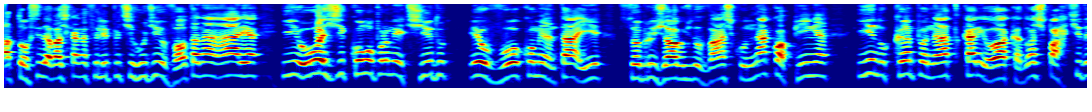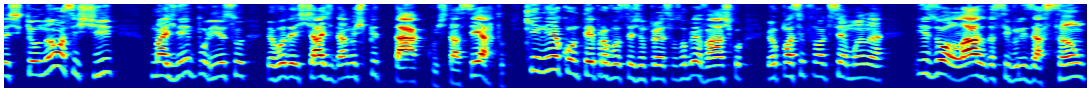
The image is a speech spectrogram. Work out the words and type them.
Fala, torcida vascaína Felipe Tiru de volta na área e hoje, como prometido, eu vou comentar aí sobre os jogos do Vasco na Copinha e no Campeonato Carioca, duas partidas que eu não assisti, mas nem por isso eu vou deixar de dar meus pitacos, tá certo? Que nem eu contei para vocês no Preleção sobre Vasco, eu passei o final de semana isolado da civilização,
